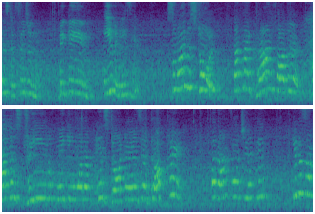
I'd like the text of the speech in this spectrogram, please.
this decision became even easier. So I was told that my grandfather had this dream of making one of his daughters a doctor. But unfortunately, due to some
